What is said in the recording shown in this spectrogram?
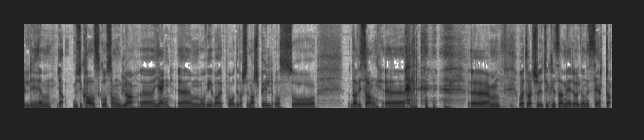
veldig ja, musikalsk og sangglad gjeng. Um, og vi var på diverse nachspiel. Og så da vi sang. Eh, um, og etter hvert så utviklet det seg mer organisert da,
